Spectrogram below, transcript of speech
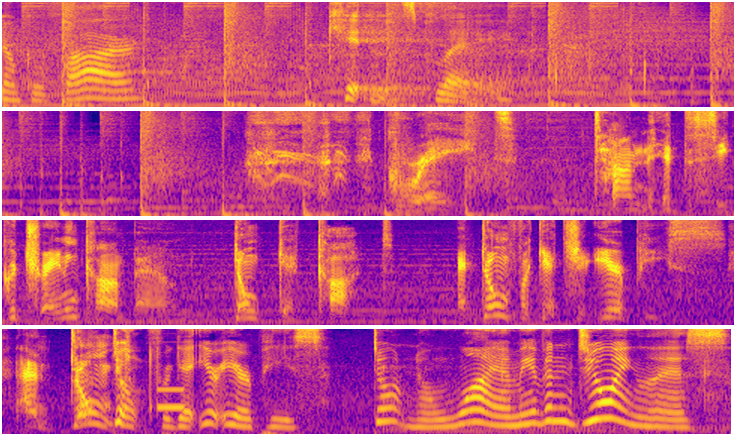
Don't go far. Kittens play. Great. Time to hit the secret training compound. Don't get caught. And don't forget your earpiece. And don't. Don't forget your earpiece. Don't know why I'm even doing this.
